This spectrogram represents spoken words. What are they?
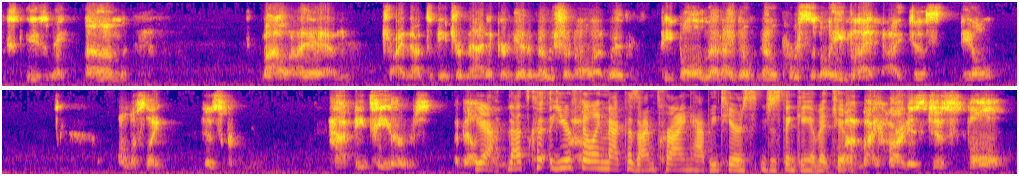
Excuse me. Um, well, I am trying not to be dramatic or get emotional with people that I don't know personally, but I just feel almost like just happy tears about. Yeah, them. that's you're um, feeling that because I'm crying happy tears just thinking of it too. My, heart is just full.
